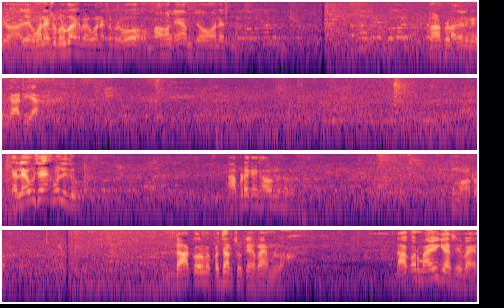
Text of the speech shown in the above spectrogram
જો આજે ઓનેસ ઉપર ઊભા છે ભાઈ ઓનેસ ઉપર. ઓહો માહોલ એમ છે ઓનેસનો ફાફડા જલેબી ગાંઠિયા. લેવું છે? શું લીધું. આપણે કંઈ ખાવાનું નથી મોટો ડાકોર મેં પધાર છું ચૂકે ભાઈ હમલો. ડાકોરમાં આવી ગયા છે ભાઈ,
